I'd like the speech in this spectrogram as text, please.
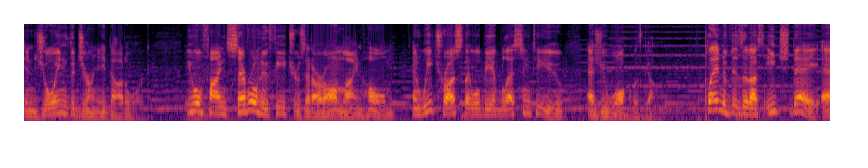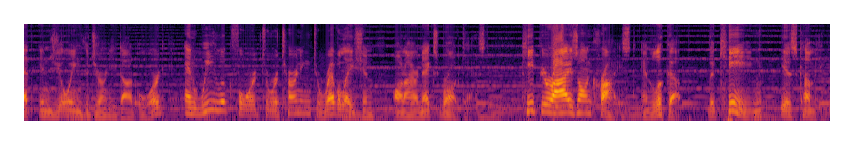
enjoyingthejourney.org. You will find several new features at our online home, and we trust they will be a blessing to you as you walk with God. Plan to visit us each day at enjoyingthejourney.org, and we look forward to returning to Revelation on our next broadcast. Keep your eyes on Christ and look up. The King is coming.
